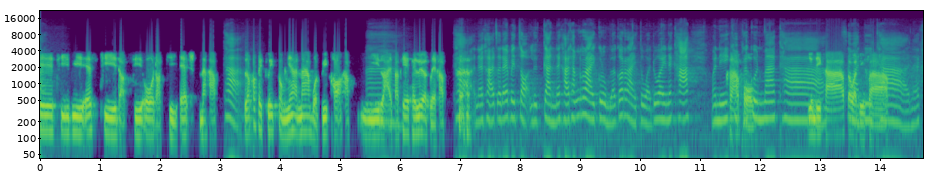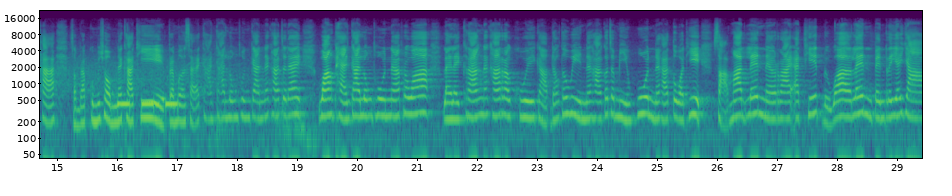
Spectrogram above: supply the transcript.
ktbst.co.th นะครับ แล้วก็ไปคลิกตรงนี้หน้าบทวิเคราะห์ครับ มีหลายประเภทให้เลือกเลยครับ ค่ะนะคะ จะได้ไปเจาะลึกกันนะคะ ทั้งรายกลุ่มแล้วก็รายตัวด้วยนะคะ วันนี้ขอบพระคุณมากค่ะ ยินดีครับ สวัสดีครับนะคะสำหรับคุณผู้ชมนะคะที่ประเมินสถานการณ์การลงทุนกันนะคะ จะได้วางแผนการลงทุนนะ เพราะว่าหลาย ๆ ครั้งนะคะ เราคุยกับดรวินนะคะ ก็จะมีหุ้นนะคะ ตัวที่สามารถเล่นในรายอาทิตย์ หรือว่าเล่นเป็นระยะยาว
